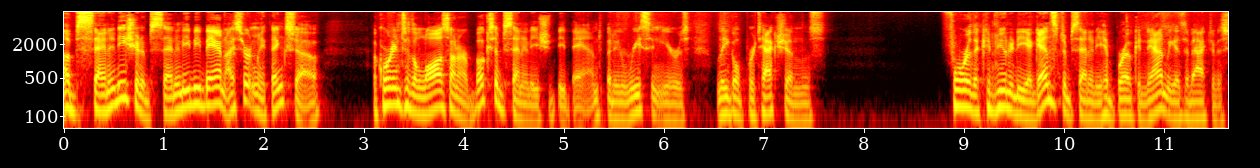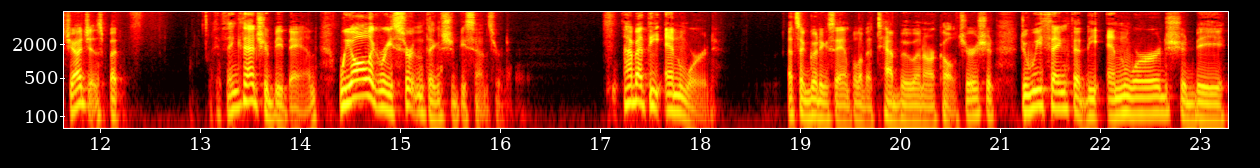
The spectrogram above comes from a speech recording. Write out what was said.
Obscenity, should obscenity be banned? I certainly think so. According to the laws on our books, obscenity should be banned, but in recent years, legal protections for the community against obscenity have broken down because of activist judges, but I think that should be banned. We all agree certain things should be censored. How about the N word? That's a good example of a taboo in our culture. Should, do we think that the N word should be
